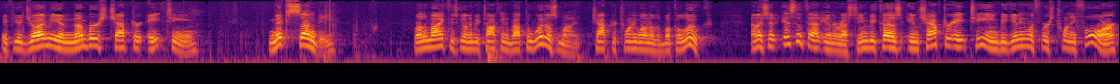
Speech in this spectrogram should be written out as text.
if you join me in Numbers chapter 18, next Sunday, Brother Mike is going to be talking about the widow's mite, chapter 21 of the book of Luke. And I said, Isn't that interesting? Because in chapter 18, beginning with verse 24,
